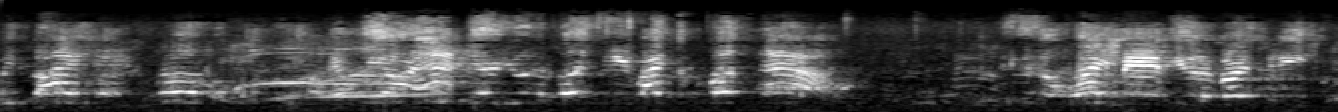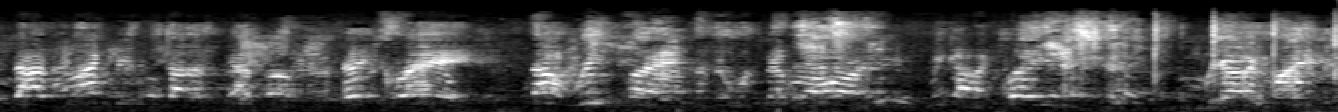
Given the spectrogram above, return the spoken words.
We buy their clothes. And we are at their university right the fuck now. This is a white man's university that black people gotta step up and claim. Not reclaim, because it was never ours. We gotta claim this shit. We gotta claim it.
